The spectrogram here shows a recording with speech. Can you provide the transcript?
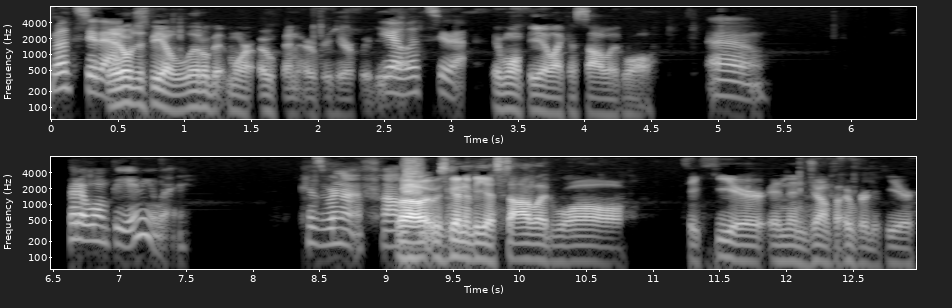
Let's do that. It'll just be a little bit more open over here if we do yeah, that. let's do that. It won't be like a solid wall. Oh. But it won't be anyway. Because we're not following. Well, it was going to be a solid wall to here and then jump over to here.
